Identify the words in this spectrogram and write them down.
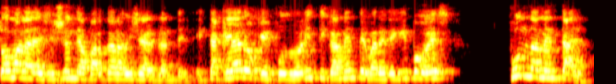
toma la decisión de apartar a Villa del plantel. Está claro que futbolísticamente para este equipo es fundamental.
